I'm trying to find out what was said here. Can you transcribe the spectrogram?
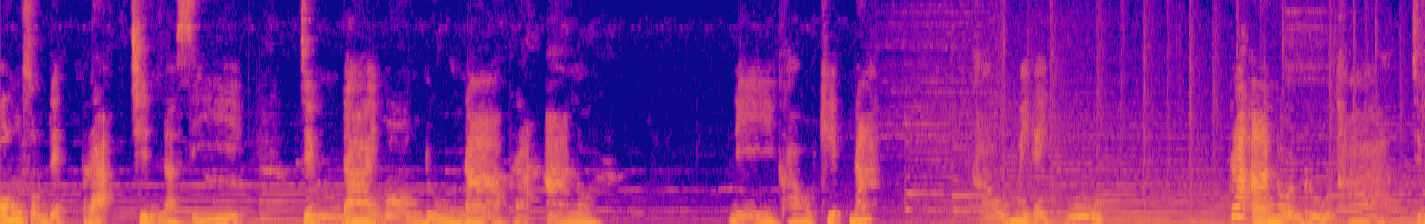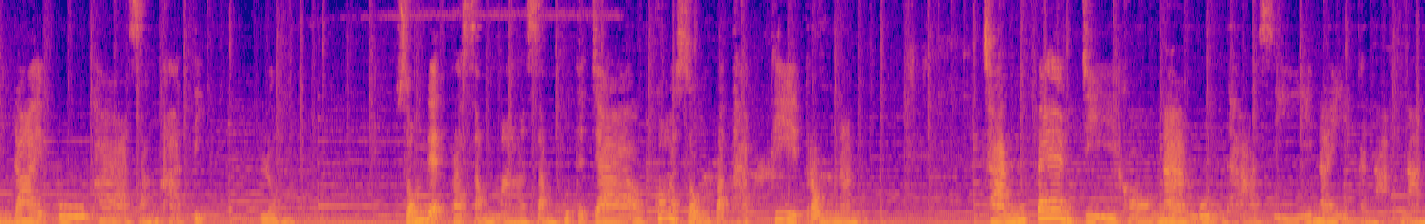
องค์สมเด็จพระชินสี จึงได้มองดูหน้าพระอานนท์นี่เขาคิดนะ เขาไม่ได้พูด พระอานนท์รู้ท่าจึงได้ปูผ้าสังคาติลง สมเด็จพระสัมมาสัมพุทธเจ้าก็ทรงประทับที่ตรงนั้น ฉันแป้งจีของนางบุญทาสีในขณะนั้น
